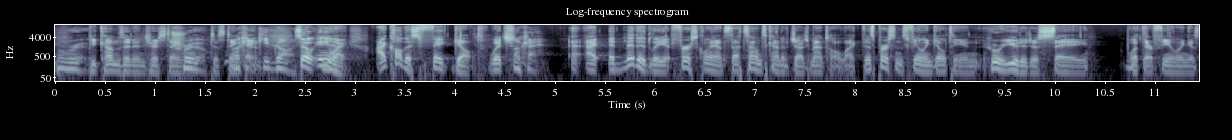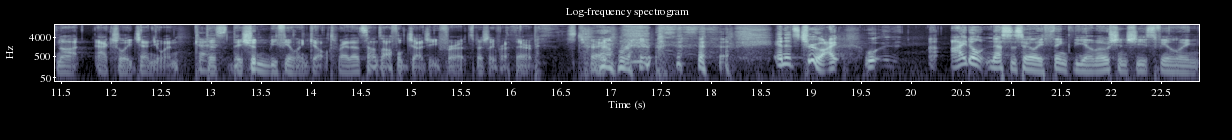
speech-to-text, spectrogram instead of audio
True. becomes an interesting True. distinction. Okay, keep going. So anyway, I call this fake guilt, which Okay. I, I- admittedly at first glance that sounds kind of judgmental. Like this person's feeling guilty, and who are you to just say what they're feeling is not actually genuine? Okay. This, they shouldn't be feeling guilt, right? That sounds awful judgy for especially for a therapist, right? right. and it's true. I w- I don't necessarily think the emotion she's feeling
